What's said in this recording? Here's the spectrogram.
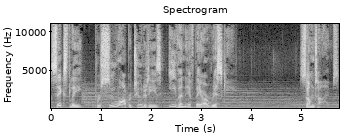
Sixthly, pursue opportunities even if they are risky. Sometimes,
